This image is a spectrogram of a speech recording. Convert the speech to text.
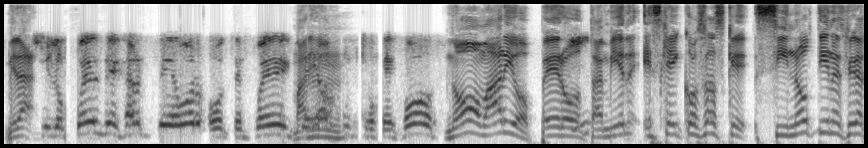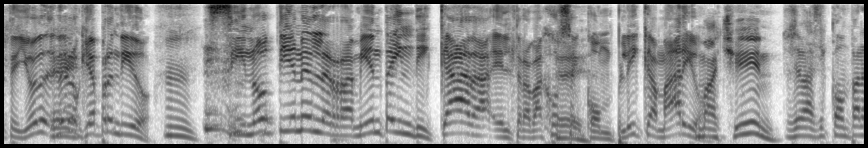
Mira, Si lo puedes dejar peor o te puede Mario. quedar mucho mejor. No, Mario, pero también es que hay cosas que si no tienes, fíjate, yo de, de Eh. lo que he aprendido, Mm. si no tienes la herramienta indicada, el trabajo Eh. se complica, Mario. Machín. Entonces vas y compras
